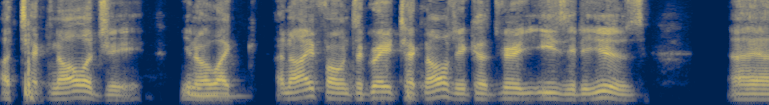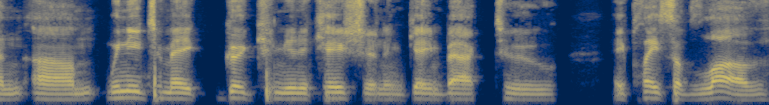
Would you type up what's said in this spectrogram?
a technology. You know, mm-hmm. like an iPhone. iPhone's a great technology because it's very easy to use. And um, we need to make good communication and getting back to a place of love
